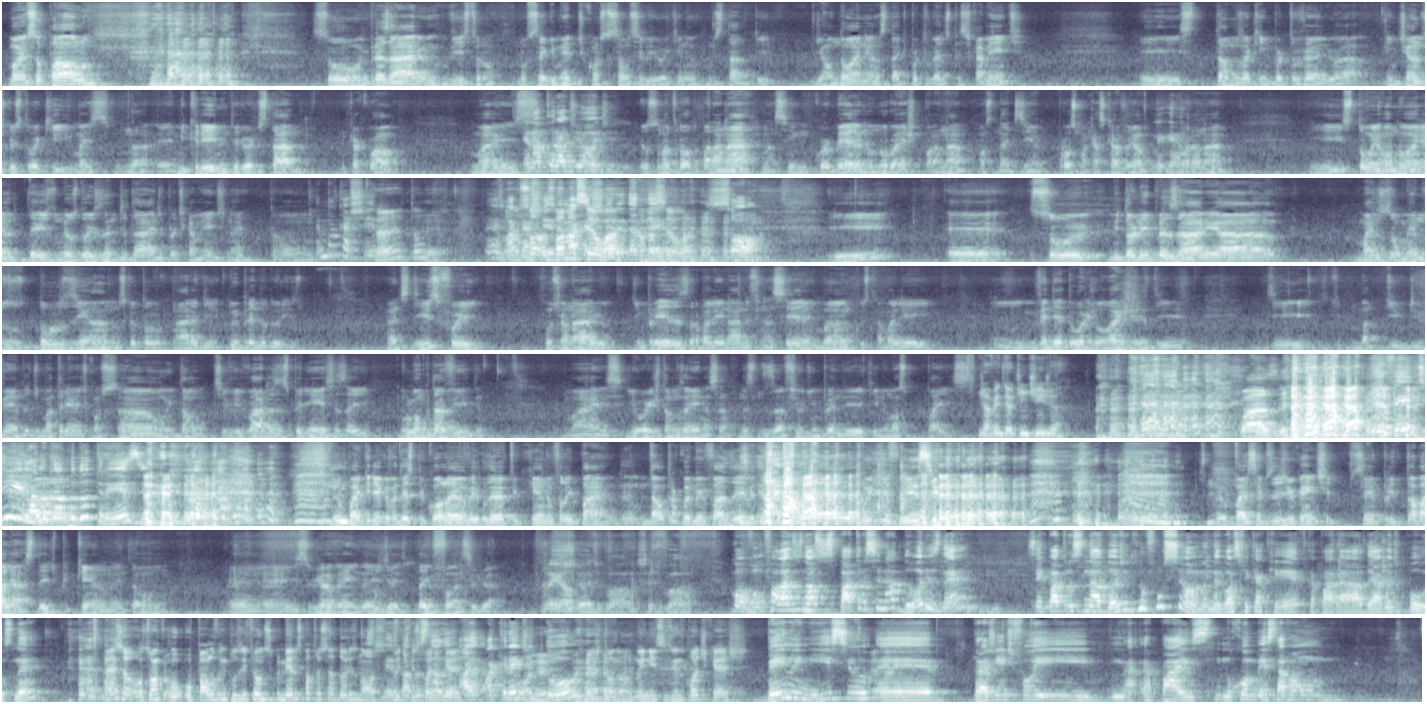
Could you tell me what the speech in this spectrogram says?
Bom, eu sou Paulo, sou empresário, invisto no, no segmento de construção civil aqui no, no estado de, de Rondônia, na cidade de Porto Velho especificamente. E estamos aqui em Porto Velho há 20 anos que eu estou aqui, mas na- eh, me criei no interior do estado, em Cacoal. Mas É natural de onde? eu sou natural do Paraná, nasci em Corbélia, no noroeste do Paraná, uma cidadezinha próxima a Cascavel, Legal. no Paraná. E estou em Rondônia desde os meus dois anos de idade, praticamente, né? Então, É macaxeira. É, então, é, É só, macaxeira. só, só é nasceu lá. é Só nasceu lá. Só. E é, sou, me tornei empresário há mais ou menos uns 12 anos que eu estou na área de, do empreendedorismo. Antes disso, fui funcionário de empresas, trabalhei na área financeira, em bancos, trabalhei em vendedor em lojas de, de, de, de, de venda de materiais de construção. Então, tive várias experiências aí no longo da vida. Mas, e hoje estamos aí nessa, nesse desafio de empreender aqui no nosso país. Já vendeu din-din já? Quase. Eu vendi lá no campo do 13. Meu pai queria que eu vendesse picolé. Uma vez quando eu era pequeno, eu falei, pai, dá outra coisa pra mim fazer. Vender picolé é muito difícil. Mas meu pai sempre exigiu que a gente sempre trabalhasse, desde pequeno, né? Então, é, isso já vem desde da infância já. Legal. Show de bola, show de bola. Bom, vamos falar dos nossos patrocinadores, né? Sem patrocinador a gente não funciona. O negócio fica quieto, fica parado, é água de poço, né? É, só, o, o- o Paulo, inclusive, foi um dos primeiros patrocinadores nossos do patrocinador Podcast. a- acreditou A gente Estou no, no iníciozinho do podcast. bem no início. É, pra gente foi. Rapaz, no começo tava um-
